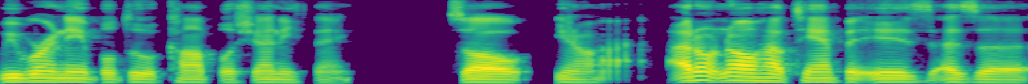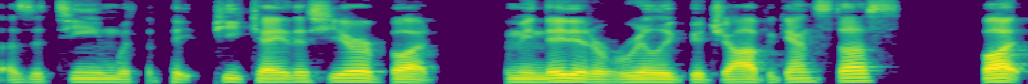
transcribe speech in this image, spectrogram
we weren't able to accomplish anything so you know, I don't know how Tampa is as a as a team with the PK this year, but I mean they did a really good job against us. But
